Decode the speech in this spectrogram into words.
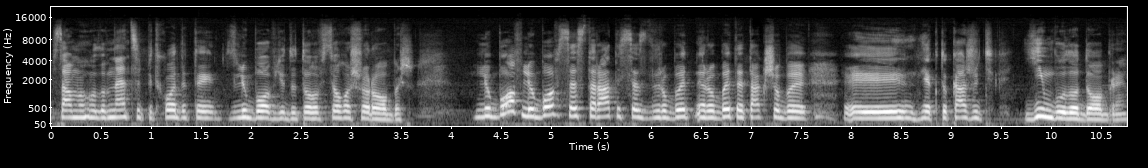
саме головне це підходити з любов'ю до того всього, що робиш. Любов, любов, все старатися зробити, робити так, щоб, е, як то кажуть, їм було добре.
